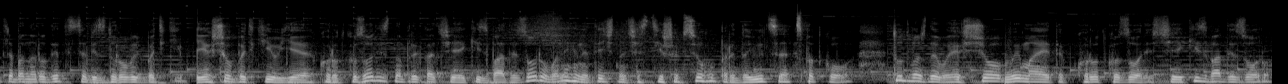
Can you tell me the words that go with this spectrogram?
треба народитися від здорових батьків. Якщо в батьків є короткозорість, наприклад, чи якісь вади зору, вони генетично частіше всього передаються спадково. Тут важливо, якщо ви маєте короткозорість чи якісь вади зору,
